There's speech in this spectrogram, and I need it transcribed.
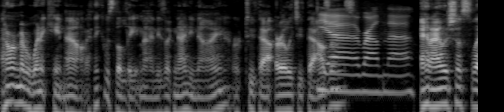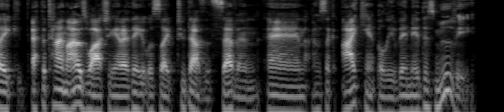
I don't remember when it came out. I think it was the late '90s, like '99 or 2000, early 2000s. Yeah, around there. And I was just like, at the time I was watching it, I think it was like 2007, and I was like, I can't believe they made this movie.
